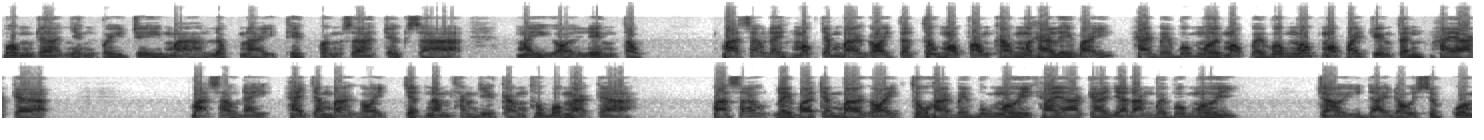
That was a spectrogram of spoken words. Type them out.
bung ra những vị trí mà lúc nãy thiết vận xa trực xạ. Máy gọi liên tục. 36 đây, 1.3 gọi tịch thu một phòng không 12 ly 7, 2B40, 1B41, một máy truyền tin, 2 AK. 36 đây, 2.3 gọi, chết 5 thằng Việt Cộng thu 4 AK. 36, đây 3.3 gọi, thu 2 B40, 2 AK và đạn B40. Trời, đại đội xuất quân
